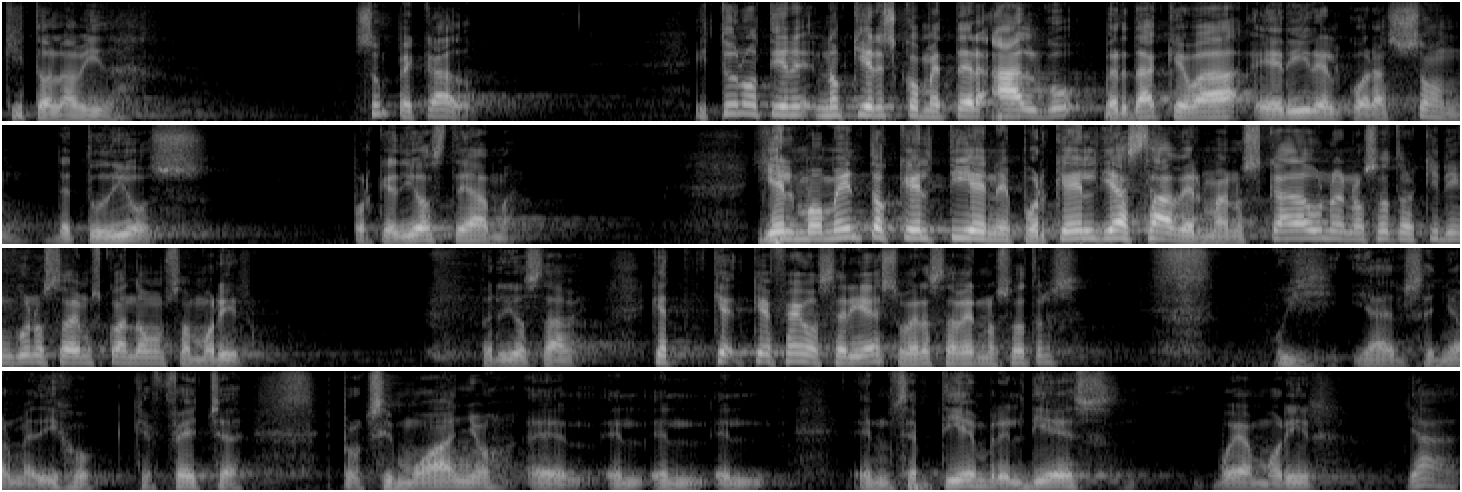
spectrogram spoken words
quito la vida. Es un pecado. Y tú no, tienes, no quieres cometer algo, ¿verdad?, que va a herir el corazón de tu Dios. porque Dios te ama. Y el momento que Él tiene, porque Él ya sabe, hermanos, cada uno de nosotros aquí, ninguno sabemos cuándo vamos a morir, pero Dios sabe. Qué, feo sería eso, ¿verdad? Saber nosotros. Uy, ya el Señor me dijo qué fecha, próximo año, en septiembre, el 10, voy a morir. Ya,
